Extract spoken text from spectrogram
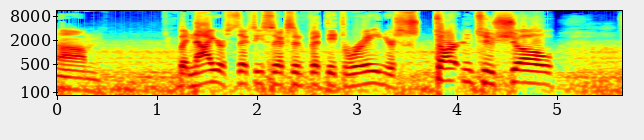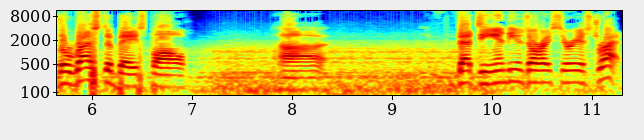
Um, but now you're 66 and 53, and you're starting to show the rest of baseball uh, that the Indians are a serious threat.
